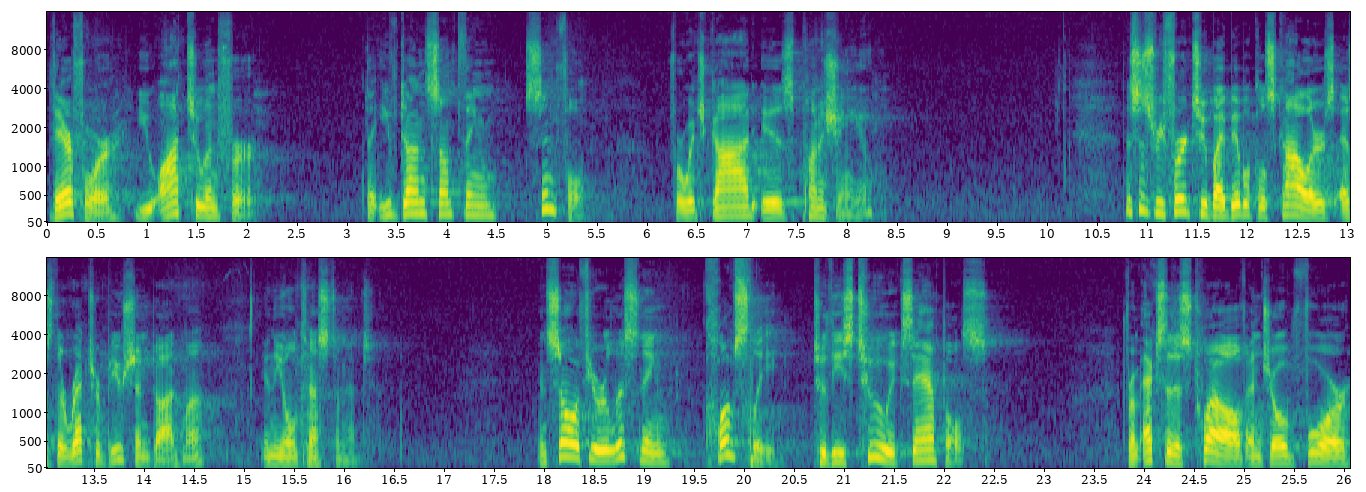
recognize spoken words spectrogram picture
therefore you ought to infer that you've done something sinful for which God is punishing you. This is referred to by biblical scholars as the retribution dogma in the Old Testament. And so, if you're listening closely to these two examples from Exodus 12 and Job 4,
